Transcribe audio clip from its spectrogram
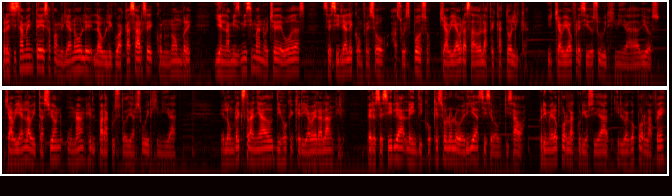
Precisamente esa familia noble la obligó a casarse con un hombre y en la mismísima noche de bodas Cecilia le confesó a su esposo que había abrazado la fe católica y que había ofrecido su virginidad a Dios, que había en la habitación un ángel para custodiar su virginidad. El hombre extrañado dijo que quería ver al ángel, pero Cecilia le indicó que solo lo vería si se bautizaba, primero por la curiosidad y luego por la fe,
